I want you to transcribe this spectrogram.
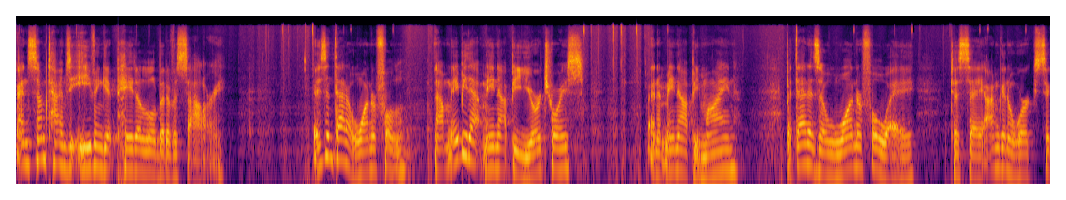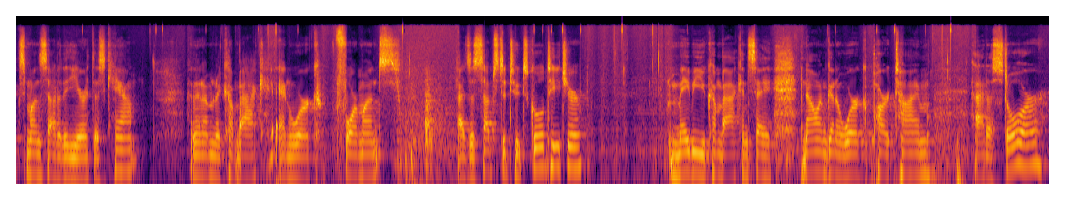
and sometimes even get paid a little bit of a salary. Isn't that a wonderful? Now, maybe that may not be your choice, and it may not be mine, but that is a wonderful way to say, I'm going to work six months out of the year at this camp, and then I'm going to come back and work four months as a substitute school teacher. Maybe you come back and say, now I'm going to work part time at a store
